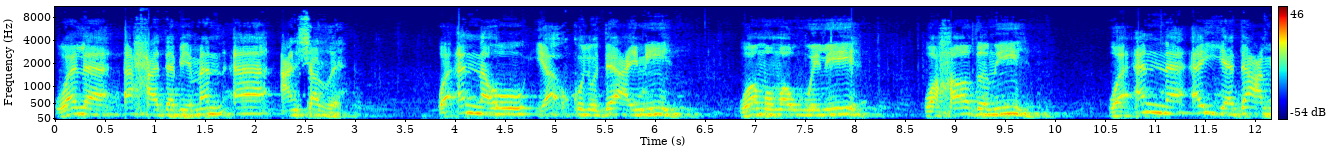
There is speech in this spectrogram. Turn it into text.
ولا أحد بمنأى عن شره وأنه يأكل داعميه ومموليه وحاضنيه وأن أي دعم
